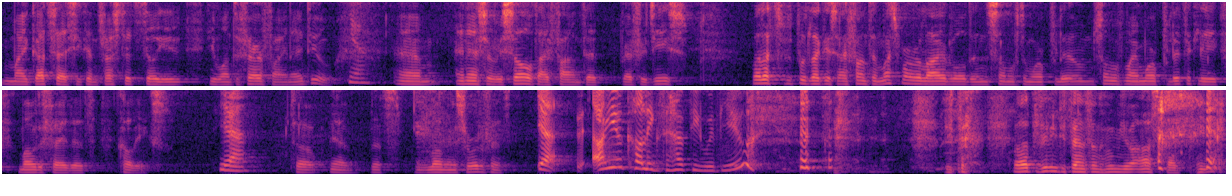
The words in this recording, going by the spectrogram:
my gut says you can trust it, still you, you want to verify, and I do. Yeah. Um, and as a result, I found that refugees, well, let's put it like this: I found them much more reliable than some of the more some of my more politically motivated colleagues. Yeah. So yeah, that's the long and short of it. Yeah. Are your colleagues happy with you? Well, it really depends on whom you ask. I think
